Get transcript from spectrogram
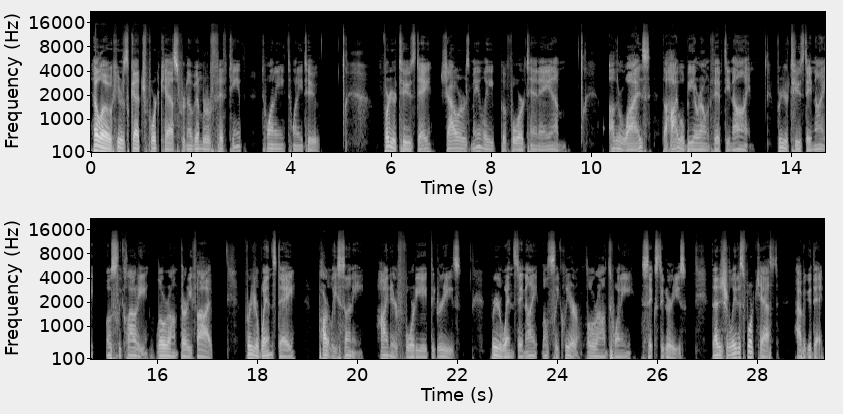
Hello, here's Sketch forecast for November 15th, 2022. For your Tuesday, showers mainly before 10 a.m. Otherwise, the high will be around 59. For your Tuesday night, mostly cloudy, low around 35. For your Wednesday, partly sunny, high near 48 degrees. For your Wednesday night, mostly clear, low around 26 degrees. That is your latest forecast. Have a good day.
